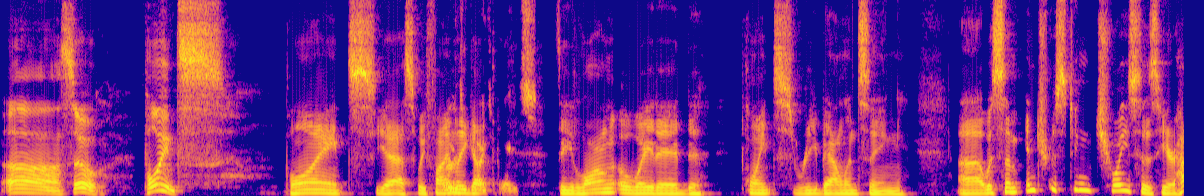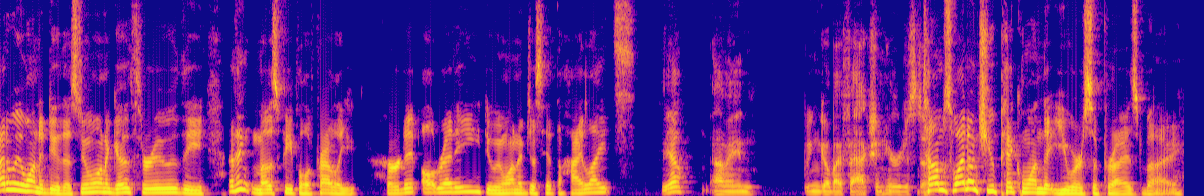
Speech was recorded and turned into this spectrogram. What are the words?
Uh, so points. Points. Yes, we finally got points, the long-awaited points rebalancing uh, with some interesting choices here. How do we want to do this? Do we want to go through the? I think most people have probably heard it already. Do we want to just hit the highlights? Yeah, I mean, we can go by faction here. Just to, Tums, why don't you pick one that you were surprised by?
